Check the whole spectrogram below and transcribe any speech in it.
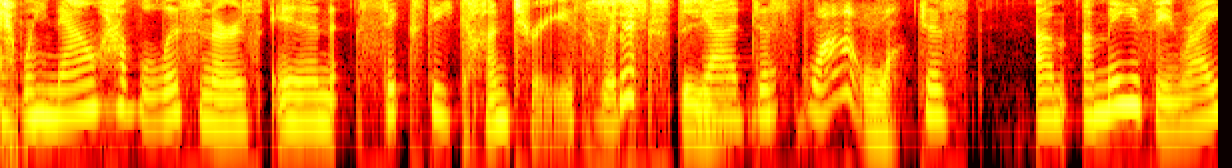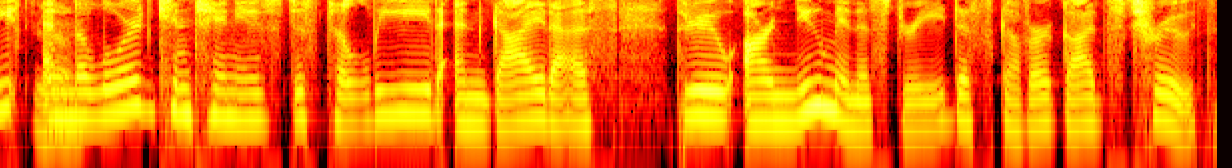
And we now have listeners in 60 countries. Which, 60? Yeah, just, wow. Just um, amazing, right? Yeah. And the Lord continues just to lead and guide us through our new ministry, Discover God's Truth.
